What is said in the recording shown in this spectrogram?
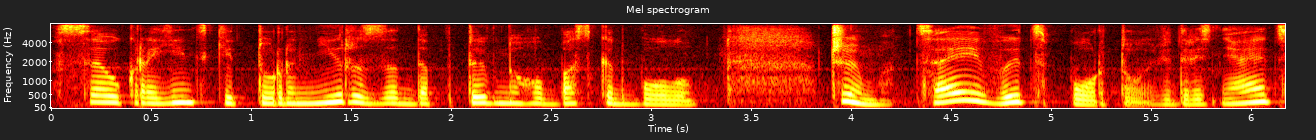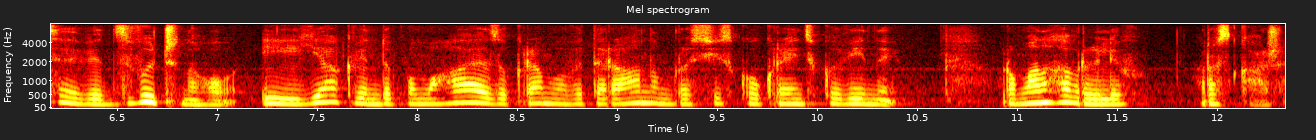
всеукраїнський турнір з адаптивного баскетболу. Чим цей вид спорту відрізняється від звичного і як він допомагає, зокрема, ветеранам російсько-української війни? Роман Гаврилів розкаже.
